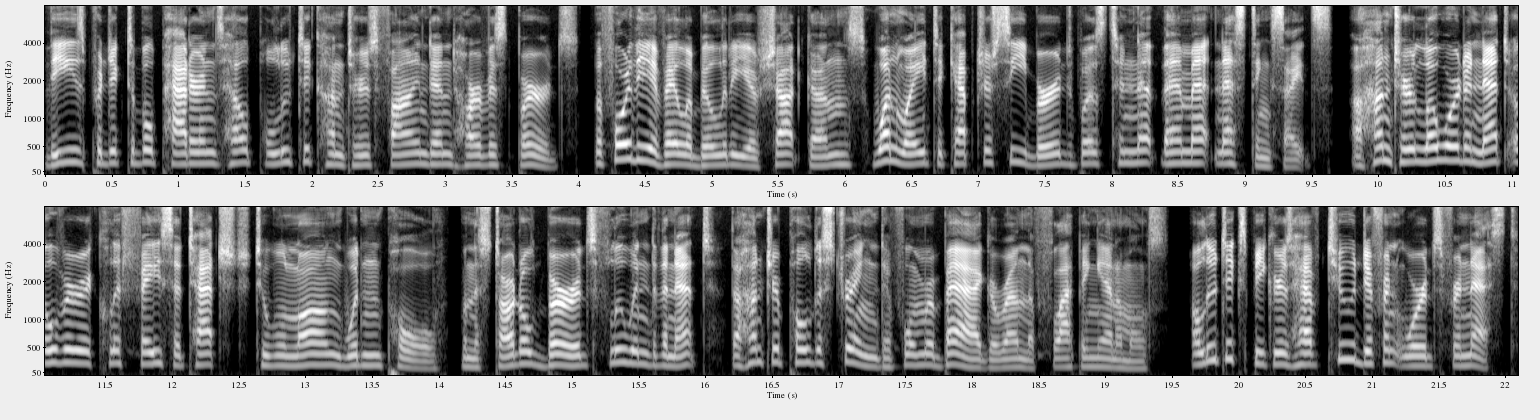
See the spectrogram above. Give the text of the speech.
These predictable patterns help Alutiiq hunters find and harvest birds. Before the availability of shotguns, one way to capture seabirds was to net them at nesting sites. A hunter lowered a net over a cliff face attached to a long wooden pole. When the startled birds flew into the net, the hunter pulled a string to form a bag around the flapping animals. Alutiiq speakers have two different words for nest,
